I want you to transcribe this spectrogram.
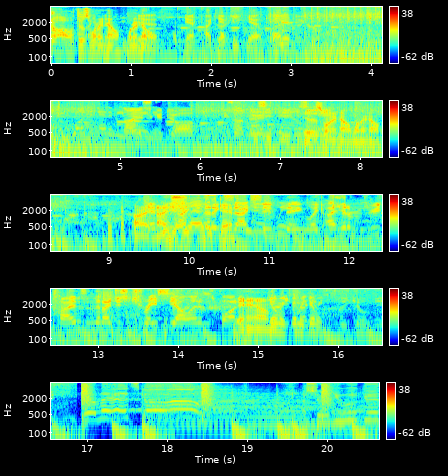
Oh, there's one in hell. One in hell. I can't. I can't peek yet. Planet. One enemy Nice, remaining. good job. He's under. He's CT. He's Yeah, there's one in hell. One in hell. All right, And nice. I did that Good game. exact same thing. Like I hit him three times, and then I just traced the outline of his body. Damn. Kill me, kill me, kill me. He killed me. let's go. I'll show you a good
